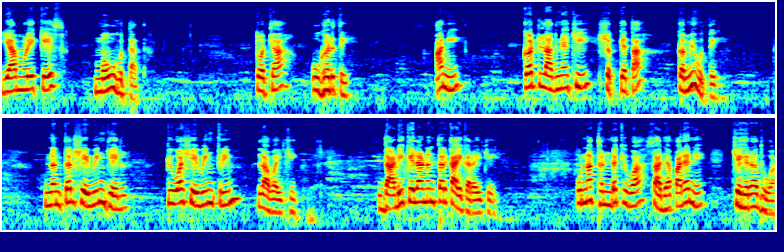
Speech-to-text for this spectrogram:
यामुळे केस मऊ होतात. त्वचा उघडते आणि कट लागण्याची शक्यता कमी होते. नंतर शेविंग जेल किंवा शेविंग क्रीम लावायची. दाढी केल्यानंतर काय करायचे? पुन्हा थंड किंवा साध्या पाण्याने चेहरा धुवा.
